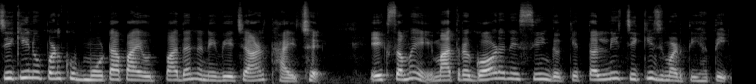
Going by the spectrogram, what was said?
ચીકીનું પણ ખૂબ મોટા પાયે ઉત્પાદન અને વેચાણ થાય છે. એક સમયે માત્ર ગોળ અને સિંગ કે તલની ચીકી જ મળતી હતી.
